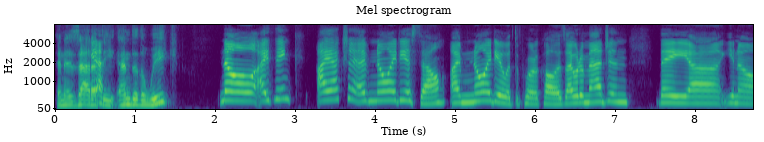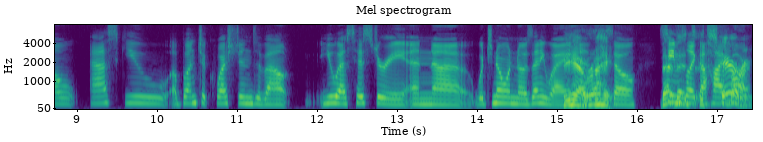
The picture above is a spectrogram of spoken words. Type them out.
And is that Yeah. at the end of the week? No, I think I actually I have no idea, Sal. I have no idea what the protocol is. I would imagine they uh, you know, ask you a bunch of questions about U.S. history, and uh, which no one knows anyway. Yeah, And right. So That- seems like a high scary. bar.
